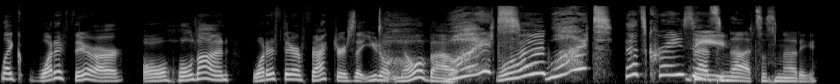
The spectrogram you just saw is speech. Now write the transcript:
Like, what if there are oh, hold on. What if there are factors that you don't know about? What? What? What? That's crazy. That's nuts. That's nutty.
